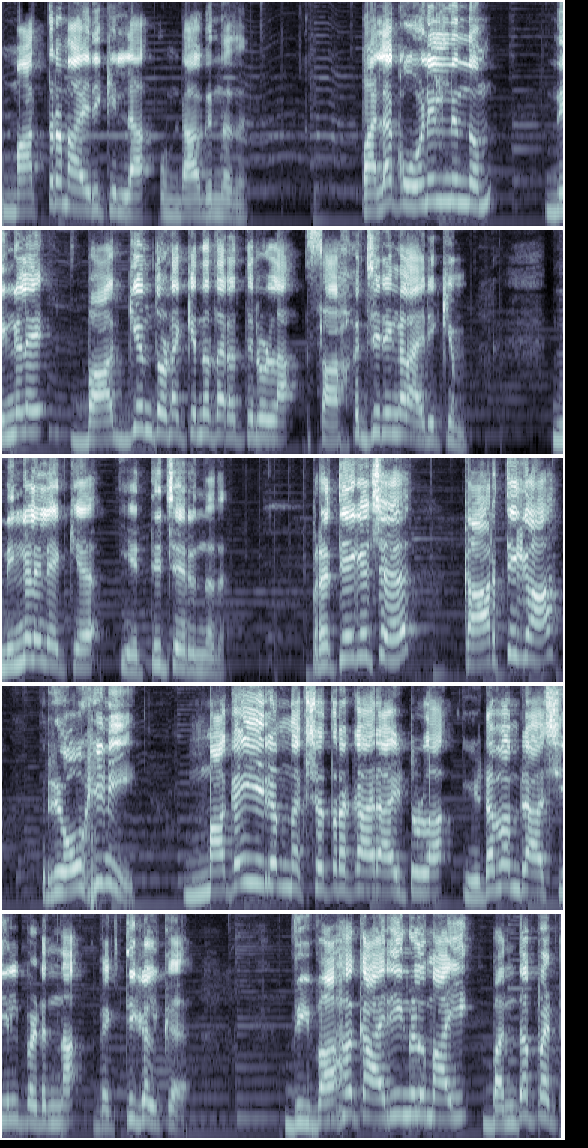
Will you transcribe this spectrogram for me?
മാത്രമായിരിക്കില്ല ഉണ്ടാകുന്നത്. പല കോണിൽ നിന്നും നിങ്ങളെ ഭാഗ്യം തുടയ്ക്കുന്ന തരത്തിലുള്ള സാഹചര്യങ്ങളായിരിക്കും നിങ്ങളിലേക്ക് എത്തിച്ചേരുന്നത്. പ്രത്യേകിച്ച് കാർത്തിക രോഹിണി മകയിരം നക്ഷത്രക്കാരായിട്ടുള്ള ഇടവം രാശിയിൽപ്പെടുന്ന വ്യക്തികൾക്ക് വിവാഹ കാര്യങ്ങളുമായി ബന്ധപ്പെട്ട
